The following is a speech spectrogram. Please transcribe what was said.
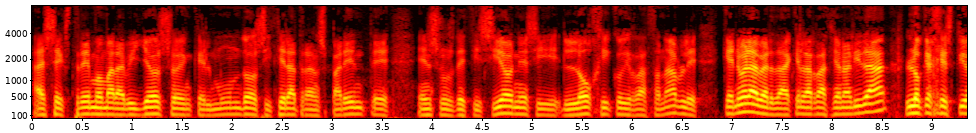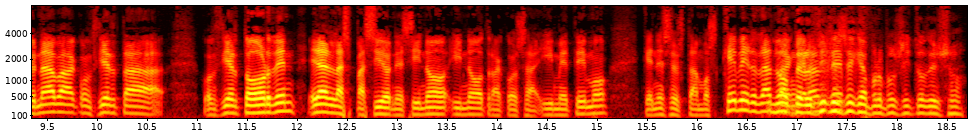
a ese extremo maravilloso en que el mundo se hiciera transparente en sus decisiones y lógico y razonable, que no era verdad, que la racionalidad lo que gestionaba con cierta con cierto orden eran las pasiones y no y no otra cosa y me temo que en eso estamos. ¿Qué verdad No, pero fíjese que a propósito de eso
